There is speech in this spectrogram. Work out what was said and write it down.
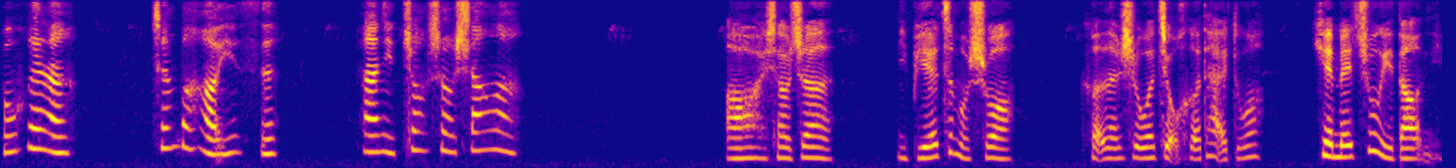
不会了，真不好意思，把你撞受伤了。啊，小珍，你别这么说，可能是我酒喝太多，也没注意到你。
